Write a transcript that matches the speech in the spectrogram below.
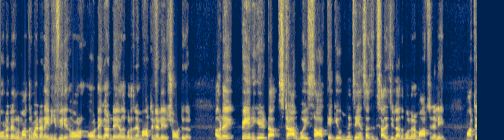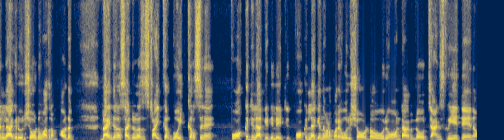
ഓൺ ടാർഗറ്റുകൾ മാത്രമായിട്ടാണ് എനിക്ക് ഫീൽ ചെയ്യുന്നത്. ഓട്ടേക്കാറിന്റെ അതുപോലെ തന്നെ മാർട്ടിനലിയുടെ ഷോട്ടുകൾ. അവിടെ പേര് കേട്ട സ്റ്റാർ ബോയ് സാക്കയ്ക്ക് ഒന്നും ചെയ്യാൻ സാധിച്ചില്ല. അതുപോലെ തന്നെ മാർട്ടിനലിയും മാർട്ടിനെ ആക്കിയിട്ട് ഒരു ഷോട്ട് മാത്രം. അവരുടെ ഡേഞ്ചറസ് ആയിട്ടുള്ള സ്ട്രൈക്കർ ഗോയിക്കർസിനെ പോക്കറ്റിലാക്കി ഡിലേറ്റ് പോക്കറ്റിലാക്കി എന്ന് വേണം പറയാം ഒരു ഷോട്ടോ ഒരു ഓൺ ടാർഗറ്റോ ഒരു ചാൻസ് ക്രിയേറ്റ് ചെയ്യാനോ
